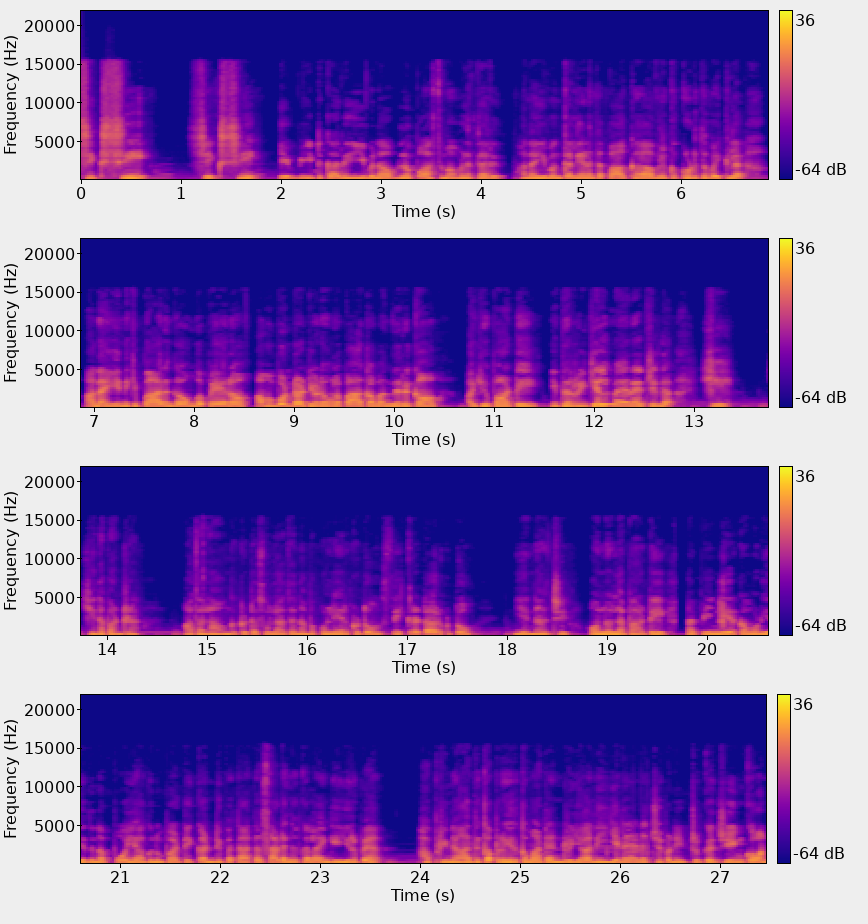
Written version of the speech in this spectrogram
சிக்ஷி. சிக்ஷி? என் வீட்டுக்காரு இவனை அவ்வளோ பாசமாக வளர்த்தாரு. ஆனால் இவன் கல்யாணத்தை பார்க்க அவருக்கு கொடுத்து வைக்கல. ஆனால் இன்னைக்கு பாருங்க உங்கள் பேரும் அவன் பொண்டாட்டியோட உங்களை பார்க்க வந்திருக்கான். ஐயோ பாட்டி இது ரியல் மேரேஜ் இல்லை. ஏ என்ன பண்ணுற அதெல்லாம் அவங்கக்கிட்ட சொல்லாத. நமக்குள்ளேயே இருக்கட்டும். சீக்ரெட்டாக இருக்கட்டும். என்னாச்சு? ஒன்றும் இல்லை பாட்டி. இப்போ இங்கே இருக்க முடியாது. நான் போய் ஆகணும் பாட்டி. கண்டிப்பாக தாத்தா சடங்குக்கெல்லாம் இங்கே இருப்பேன். அப்படின்னா அதுக்கப்புறம் இருக்க மாட்டேன்றியா? நீ என்ன நினச்சி பண்ணிட்டு இருக்க ஜிங்கான்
